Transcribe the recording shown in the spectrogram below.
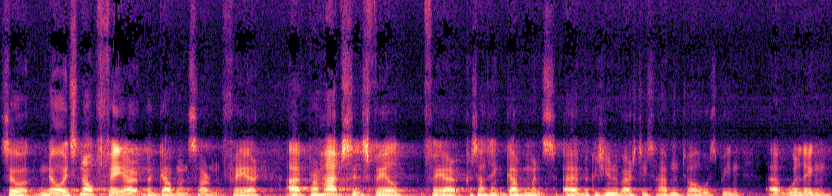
So, no, it's not fair, but governments aren't fair. Uh, perhaps it's fair because I think governments, uh, because universities haven't always been uh, willing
